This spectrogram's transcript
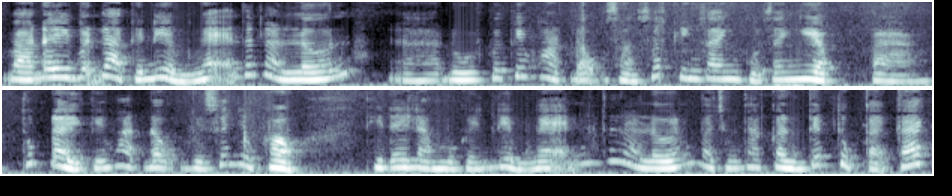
Và đây vẫn là cái điểm nghẽn rất là lớn uh, đối với cái hoạt động sản xuất kinh doanh của doanh nghiệp và thúc đẩy cái hoạt động về xuất nhập khẩu. Thì đây là một cái điểm nghẽn rất là lớn và chúng ta cần tiếp tục cải cách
